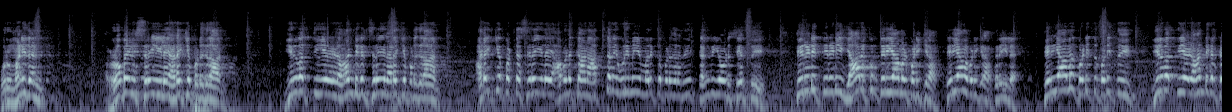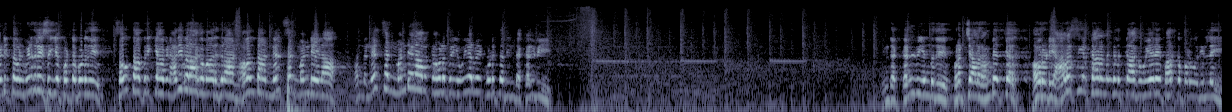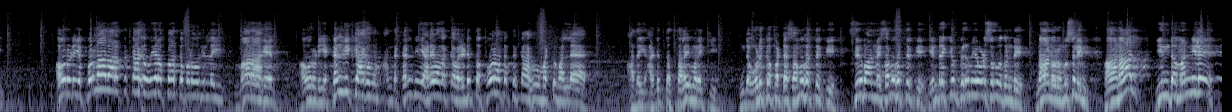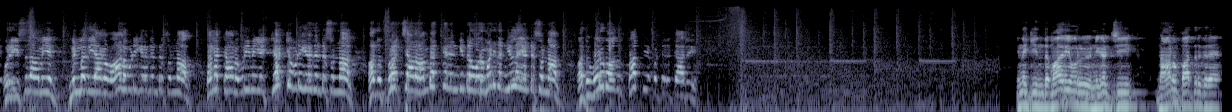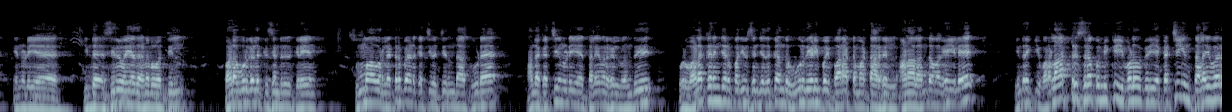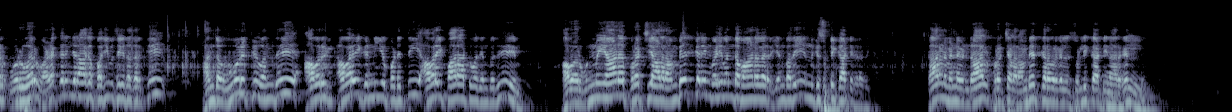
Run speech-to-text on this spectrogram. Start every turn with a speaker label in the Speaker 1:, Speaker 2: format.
Speaker 1: ஒரு மனிதன் ரொபென் சிறையிலே அடைக்கப்படுகிறான். இருபத்தி ஏழு ஆண்டுகள் சிறையில் அடைக்கப்படுகிறான். அடைக்கப்பட்ட சிறையிலே அவனுக்கான அத்தனை உரிமையும் மறுக்கப்படுகிறது கல்வியோடு சேர்த்து. திருடி திருடி யாருக்கும் தெரியாமல் படிக்கிறான். தெரியாமல் படிக்கிறான் சிறையில. தெரியாமல் படித்து படித்து இருபத்தி ஏழு ஆண்டுகள் கடித்தவன் விடுதலை செய்யப்பட்ட பொழுது சவுத் ஆப்பிரிக்காவின் அதிபராக மாறுகிறான். அவன்தான் நெல்சன் மண்டேலா. அந்த நெல்சன் மண்டேலாவுக்கு அவ்வளவு பெரிய உயர்வை கொடுத்தது இந்த கல்வி. இந்த கல்வி என்பது புரட்சியாளர் அம்பேத்கர் அவருடைய அரசியல் காரணங்களுக்காக உயரே பார்க்கப்படுவதில்லை. அவருடைய பொருளாதாரத்துக்காக உயர பார்க்கப்படுவதில்லை. மாறாக அவருடைய கல்விக்காகவும் அந்த கல்வியை அடைவதற்கு அவர் எடுத்த போராட்டத்திற்காகவும் மட்டுமல்ல அதை அடுத்த தலைமுறைக்கு இந்த ஒடுக்கப்பட்ட சமூகத்திற்கு சிறுபான்மை சமூகத்திற்கு என்றைக்கும் பெருமையோடு சொல்வதுண்டு. நான் ஒரு முஸ்லிம். ஆனால் இந்த மண்ணிலே ஒரு இஸ்லாமியன் நிம்மதியாக வாழ முடிகிறது என்று சொன்னால் தனக்கான உரிமையை கேட்க முடிகிறது என்று சொன்னால் அது புரட்சியாளர் அம்பேத்கர் என்கின்ற ஒரு மனிதன் இல்லை என்று சொன்னால் அது ஒருபோதும் சாத்தியப்பட்டிருக்காது. இன்னைக்கு இந்த மாதிரி ஒரு நிகழ்ச்சி நானும் பார்த்திருக்கிறேன். என்னுடைய இந்த சிறு வயது அனுபவத்தில் பல ஊர்களுக்கு சென்றிருக்கிறேன். சும்மா ஒரு லெட்டர் பேடு கட்சி வச்சிருந்தா கூட அந்த கட்சியினுடைய தலைவர்கள் வந்து ஒரு வழக்கறிஞர் பதிவு செஞ்சதுக்கு அந்த ஊர் தேடி போய் பாராட்ட மாட்டார்கள். ஆனால் அந்த வகையிலே இன்றைக்கு வரலாற்று சிறப்புமிக்க இவ்வளவு பெரிய கட்சியின் தலைவர் ஒருவர் வழக்கறிஞராக பதிவு செய்ததற்கு அந்த ஊருக்கு வந்து அவர் அவரை கண்ணியப்படுத்தி அவரை பாராட்டுவது என்பது அவர் உண்மையான புரட்சியாளர் அம்பேத்கரின் வழிவந்த மாணவர் என்பதை இன்னைக்கு சுட்டிக்காட்டுகிறது. காரணம் என்னவென்றால் புரட்சியாளர் அம்பேத்கர் அவர்கள் சொல்லி காட்டினார்கள்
